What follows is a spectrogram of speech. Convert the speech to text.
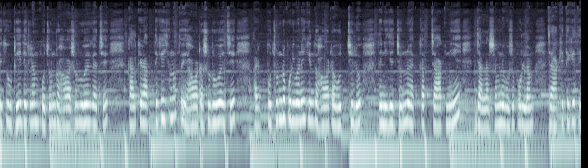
থেকে উঠেই দেখলাম প্রচণ্ড হাওয়া শুরু হয়ে গেছে। কালকে রাত থেকেই জানো তো এই হাওয়াটা শুরু হয়েছে। আর প্রচণ্ড পরিমাণেই কিন্তু হাওয়াটা হচ্ছিল। তো নিজের জন্য এক কাপ চা নিয়ে জানলার সামনে বসে পড়লাম। চা খেতে খেতে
